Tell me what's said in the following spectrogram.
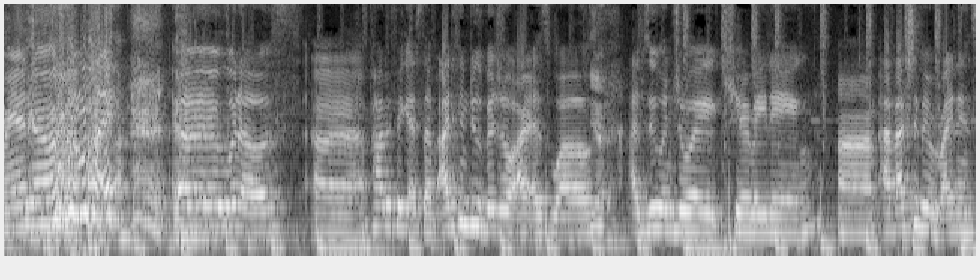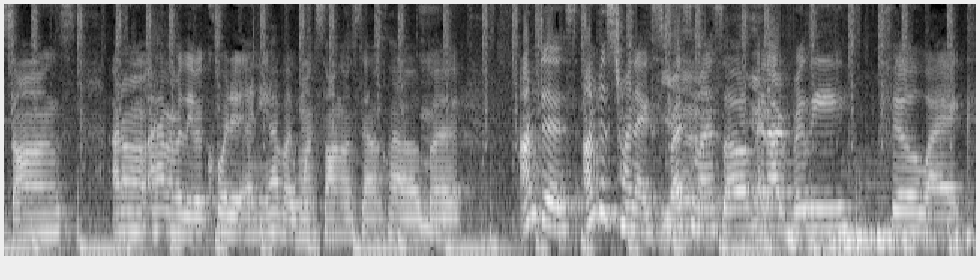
random. like, uh, what else? Uh, probably forget stuff. I can do visual art as well. Yeah. I do enjoy curating. Um, I've actually been writing songs. I don't. I haven't really recorded any. I have like one song on SoundCloud, but I'm just. I'm just trying to express Mm. Yeah, myself, and. I really feel like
